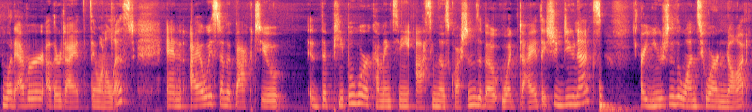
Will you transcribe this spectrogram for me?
whatever other diet that they want to list. And i always stem it back to the people who are coming to me asking those questions about what diet they should do next are usually the ones who are not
